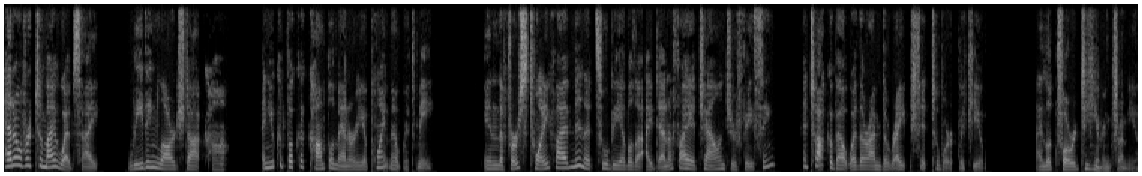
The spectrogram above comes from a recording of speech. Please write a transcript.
head over to my website, leadinglarge.com, and you can book a complimentary appointment with me. In the first 25 minutes, we'll be able to identify a challenge you're facing and talk about whether I'm the right fit to work with you. I look forward to hearing from you.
